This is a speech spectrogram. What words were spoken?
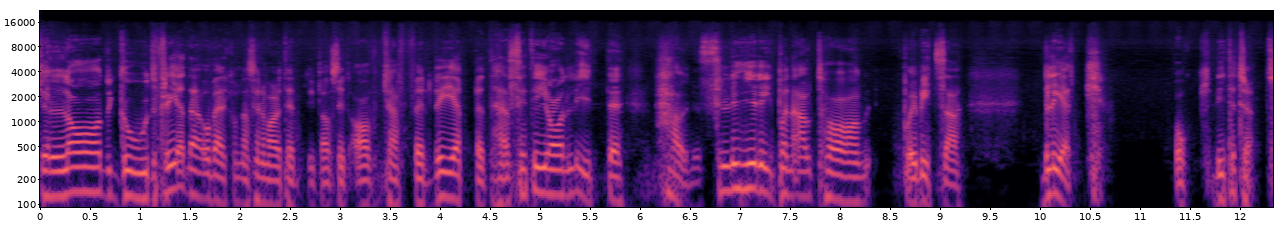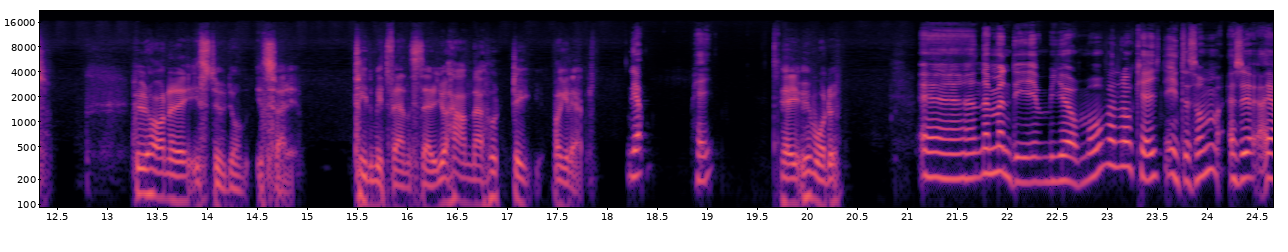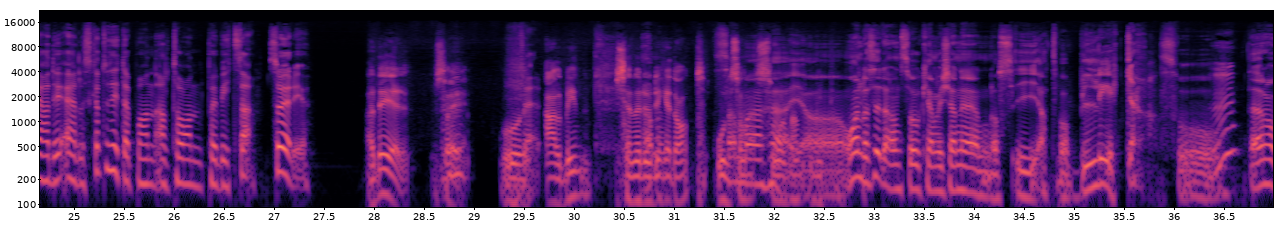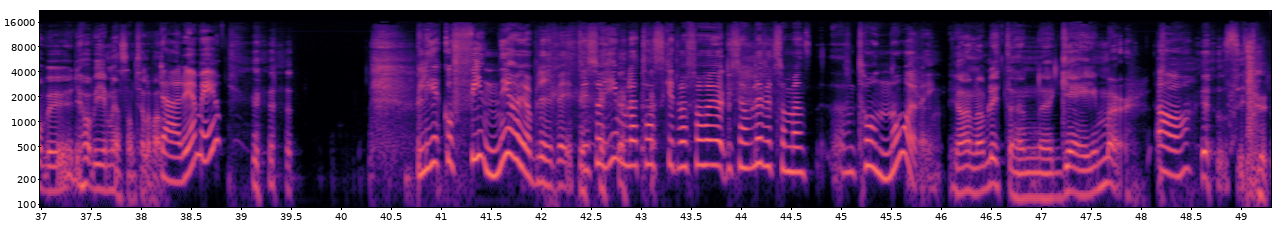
Glad god fredag och välkomna ska ni vara till ett nytt avsnitt av Kafferepet. Här sitter jag lite halvslirig på en altan på Ibiza. Blek och lite trött. Hur har ni det i studion i Sverige? Till mitt vänster Johanna Hurtig Wagrell. Ja, hej. Hej, hur mår du? Eh, nej men det, jag mår väl okej. Inte som, alltså jag, jag hade älskat att sitta på en altan på Ibiza. Så är det ju. Ja, det är det. Så är det. Och är det. Albin, känner du Ja, likadant? Samma här, Sådan, ja. Å andra sidan så kan vi känna igen oss i att vara bleka. Så där har vi, det har vi gemensamt i alla fall. Där är jag med. Blek och finnig har jag blivit. Det är så himla taskigt. Varför har jag liksom blivit som en, en tonåring? Johanna har blivit en eh, gamer. Ja,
